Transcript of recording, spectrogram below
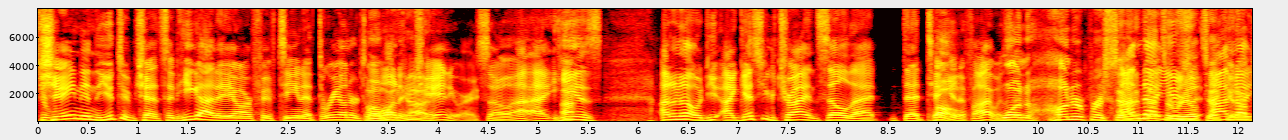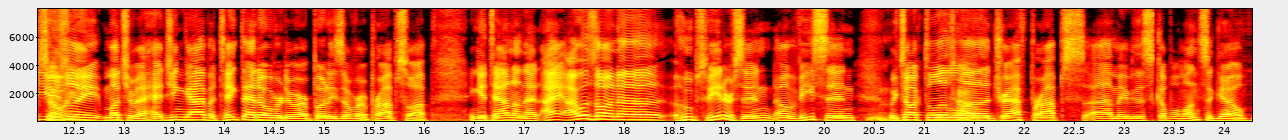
Shane in the YouTube chat said he got AR-15 at 300 to Oh one in January. So I, I, he is. I don't know. Do you, I guess you try and sell that that ticket oh, if I was. hundred percent. I'm If not that's usually, a real ticket, I'm not it. usually much of a hedging guy, but take that over to our buddies over at Prop Swap and get down on that. I, I was on uh, Hoops Peterson on VSIN. We talked a little uh, draft props uh, maybe this a couple months ago,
